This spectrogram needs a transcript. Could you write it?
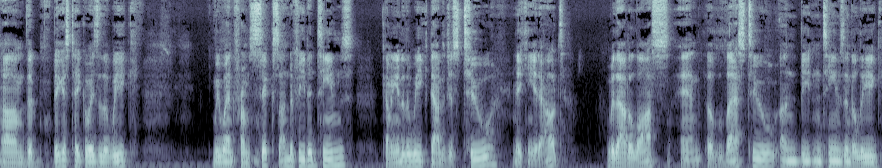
Um, the biggest takeaways of the week we went from six undefeated teams coming into the week down to just two making it out without a loss. And the last two unbeaten teams in the league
